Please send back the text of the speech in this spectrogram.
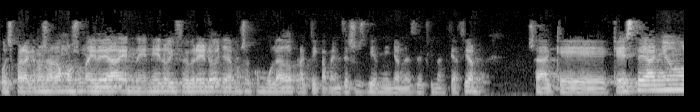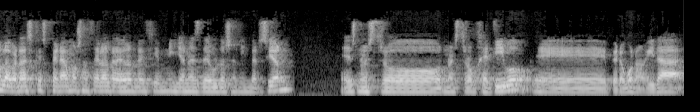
pues para que nos hagamos una idea, en enero y febrero ya hemos acumulado prácticamente esos 10 millones de financiación. O sea que, este año la verdad es que esperamos hacer alrededor de 100 millones de euros en inversión. Es nuestro, nuestro objetivo, pero bueno, irá,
